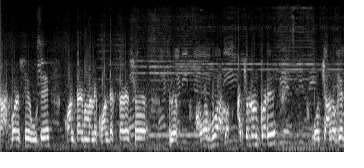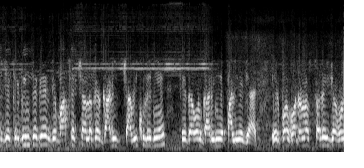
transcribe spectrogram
তারপরে সে উঠে কন্ট্রাক্ট মানে কন্ট্রাক্টরের সঙ্গে মানে আচরণ করে। ও চালকের যে কেবিন থেকে যে বাসের চালকের গাড়ির চাবি খুলে নিয়ে সে তখন গাড়ি নিয়ে পালিয়ে যায়। এরপর ঘটনাস্থলেই যখন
